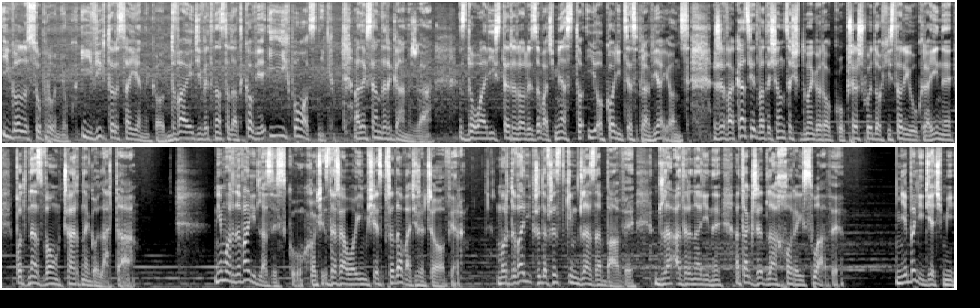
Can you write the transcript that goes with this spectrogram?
Igor Supruniuk i Wiktor Sajenko, dwaj dziewiętnastolatkowie i ich pomocnik, Aleksander Ganża, zdołali steroryzować miasto i okolice sprawiając, że wakacje 2007 roku przeszły do historii Ukrainy pod nazwą Czarnego Lata. Nie mordowali dla zysku, choć zdarzało im się sprzedawać rzeczy ofiar. Mordowali przede wszystkim dla zabawy, dla adrenaliny, a także dla chorej sławy. Nie byli dziećmi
